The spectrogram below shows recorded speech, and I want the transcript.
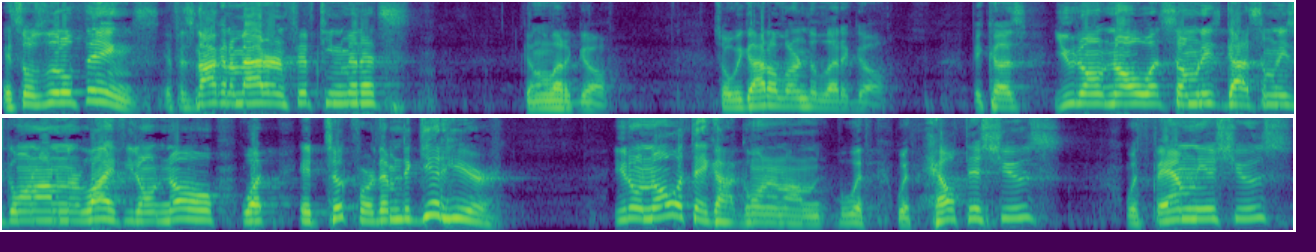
It's those little things. If it's not going to matter in 15 minutes, going to let it go. So we got to learn to let it go. Because you don't know what somebody's got, somebody's going on in their life. You don't know what it took for them to get here. You don't know what they got going on with, with health issues, with family issues.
